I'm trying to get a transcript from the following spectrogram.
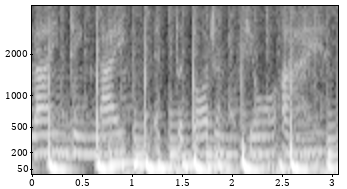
Blinding lights at the bottom of your eyes.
